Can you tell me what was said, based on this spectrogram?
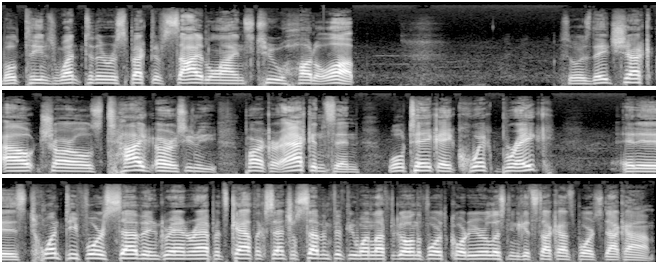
Both teams went to their respective sidelines to huddle up. So as they check out Charles Tigert, or excuse me, Parker Atkinson, we'll take a quick break. It is 24-7 Grand Rapids Catholic Central, 7:51 left to go in the fourth quarter. You're listening to GetStuckOnSports.com.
